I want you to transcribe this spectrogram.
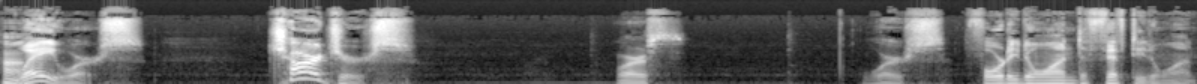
Huh. Way worse. Chargers. Worse. Worse. 40 to 1 to 50 to 1.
